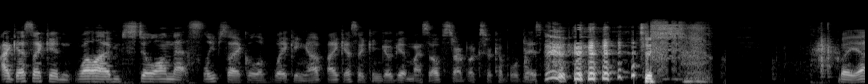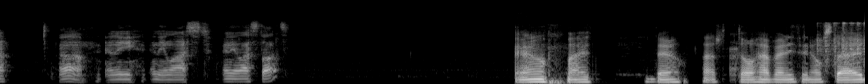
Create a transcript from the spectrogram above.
I guess I can. While I'm still on that sleep cycle of waking up, I guess I can go get myself Starbucks for a couple of days. but yeah, ah, any any last any last thoughts? yeah, I, yeah, I don't have anything else to add.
